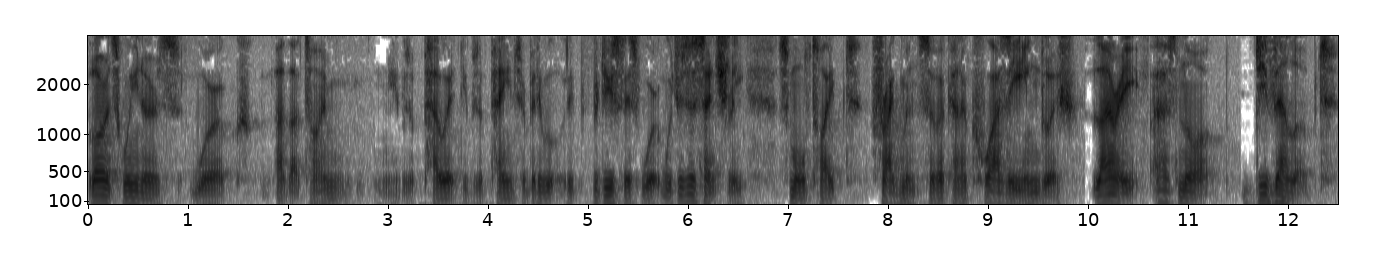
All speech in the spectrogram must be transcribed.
Lawrence Weiner's work at that time, he was a poet, he was a painter, but he, he produced this work, which was essentially small typed fragments of a kind of quasi English. Larry has not developed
